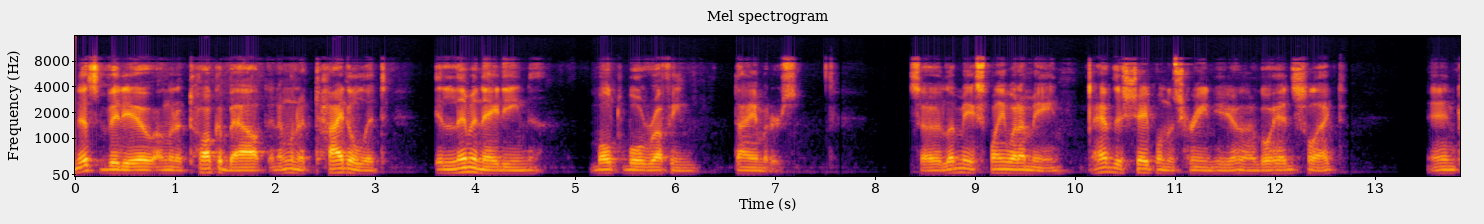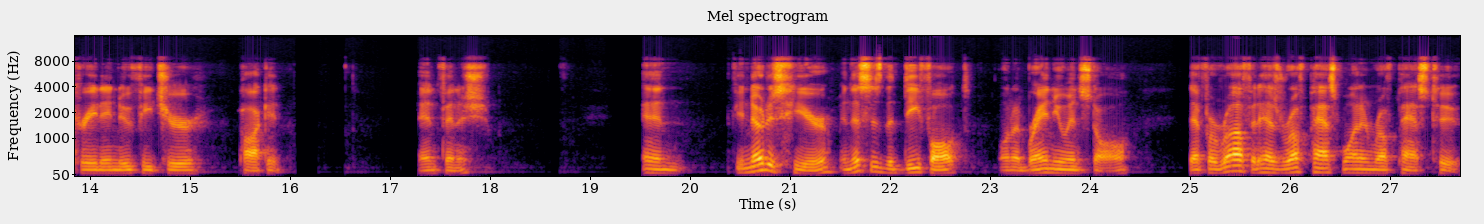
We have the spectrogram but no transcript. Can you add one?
this video, I'm going to talk about, and I'm going to title it, Eliminating Multiple Roughing Diameters. So let me explain what I mean. I have this shape on the screen here. I'll go ahead and select and create a new feature pocket and finish. And if you notice here, and this is the default on a brand new install, that for rough, it has rough pass 1 and rough pass 2.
